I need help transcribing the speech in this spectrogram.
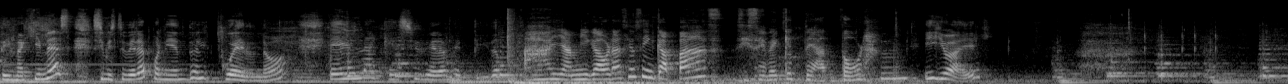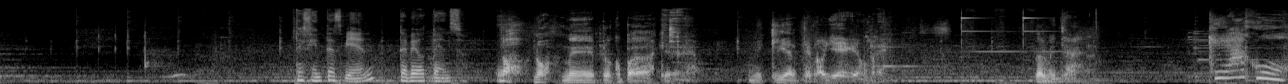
¿Te imaginas si me estuviera poniendo el cuerno en la que se hubiera metido? Ay, amiga, Horacio es incapaz. Si se ve que te adora. Y yo a él. ¿Te sientes bien? Te veo tenso. No, no, me preocupa que mi cliente no llegue, hombre. Permíteme. ¿Qué hago?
